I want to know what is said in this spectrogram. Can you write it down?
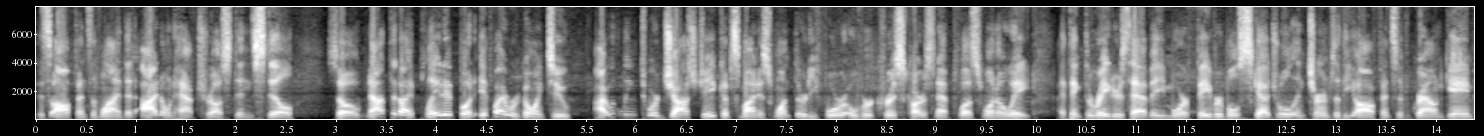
This offensive line that I don't have trust in still. So, not that I played it, but if I were going to, I would lean toward Josh Jacobs minus 134 over Chris Carson at plus 108. I think the Raiders have a more favorable schedule in terms of the offensive ground game.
